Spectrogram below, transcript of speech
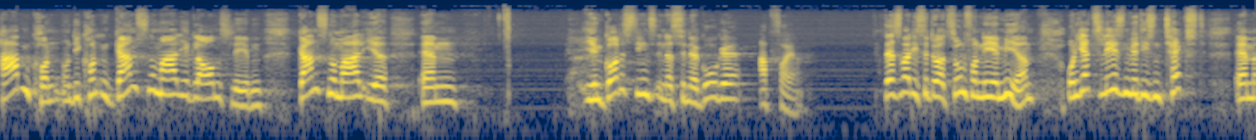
haben konnten und die konnten ganz normal ihr Glaubensleben, ganz normal ihr, ähm, ihren Gottesdienst in der Synagoge abfeiern. Das war die Situation von Nehemiah. Und jetzt lesen wir diesen Text, ähm,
